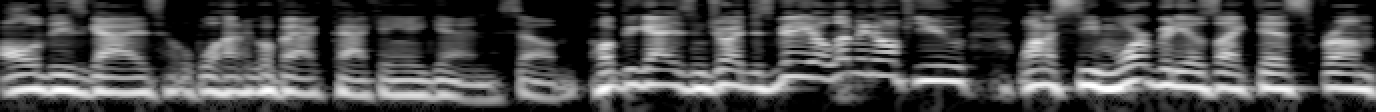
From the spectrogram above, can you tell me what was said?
all of these guys want to go backpacking again. So, hope you guys enjoyed this video. Let me know if you want to see more videos like this from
